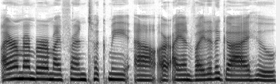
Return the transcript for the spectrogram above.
I remember my friend took me out, or I invited a guy who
